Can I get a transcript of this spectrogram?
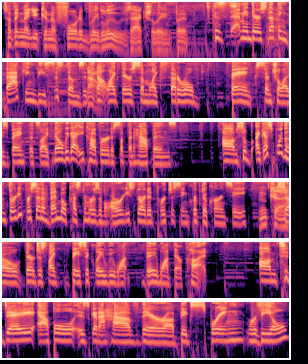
something that you can affordably lose, actually. But Because I mean, there's nothing backing these systems. It's No. not like there's some like federal bank, centralized bank that's like, no, we got you covered if something happens. Um, so I guess more than 30% of Venmo customers have already started purchasing cryptocurrency. Okay. So they're just like basically we want they want their cut. Um, today, Apple is going to have their uh, big spring reveal.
